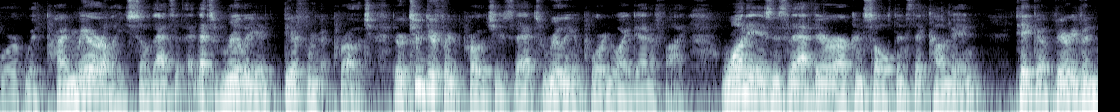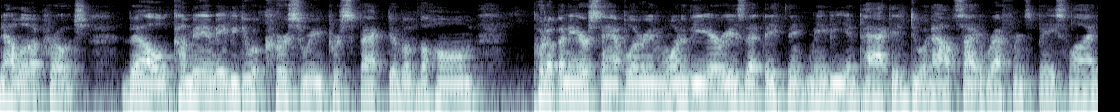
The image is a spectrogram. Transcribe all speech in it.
work with primarily. So that's that's really a different approach. There are two different approaches that's really important to identify. One is is that there are consultants that come in take a very vanilla approach. They'll come in maybe do a cursory perspective of the home put up an air sampler in one of the areas that they think may be impacted, do an outside reference baseline,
